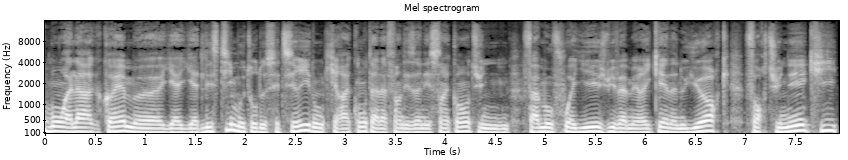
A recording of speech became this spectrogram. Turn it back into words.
bon, elle a quand même, euh, il y, a, y a de l'estime autour de cette série, donc qui raconte à la fin des années 50 une femme au foyer juive américaine à New York, fortunée, qui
